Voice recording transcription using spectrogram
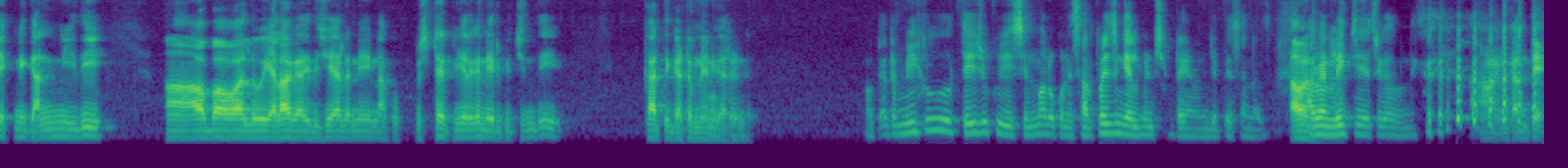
టెక్నిక్ అన్ని ఇది ఆ, ఎలాగ ఇది చేయాలని నాకు క్రిస్టర్ క్లియర్గా నేర్పించింది కార్తిక్ ఘట్టంనేని గారండి. ఓకే. అంటే మీకు తేజుకు ఈ సినిమాలో కొన్ని సర్ప్రైజింగ్ ఎలిమెంట్స్ ఉంటాయని చెప్పేసి అన్నారు. అవును. అవి లీక్ చేయొచ్చు కదండి ఆ, ఇంకంతే.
